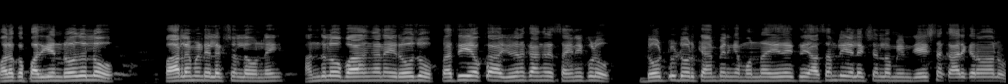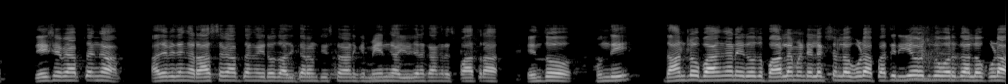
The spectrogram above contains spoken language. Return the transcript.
మరొక పదిహేను రోజుల్లో పార్లమెంట్ ఎలక్షన్లు ఉన్నాయి. అందులో భాగంగానే ఈ రోజు ప్రతి ఒక్క యువన కాంగ్రెస్ సైనికుడు డోర్ టు డోర్ క్యాంపెయిన్గా మొన్న ఏదైతే అసెంబ్లీ ఎలక్షన్లో మేము చేసిన కార్యక్రమాలను దేశవ్యాప్తంగా అదేవిధంగా రాష్ట్ర వ్యాప్తంగా ఈరోజు అధికారం తీసుకురావడానికి మెయిన్గా యువజన కాంగ్రెస్ పాత్ర ఎంతో ఉంది. దాంట్లో భాగంగానే ఈరోజు పార్లమెంట్ ఎలక్షన్లో కూడా ప్రతి నియోజకవర్గాల్లో కూడా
